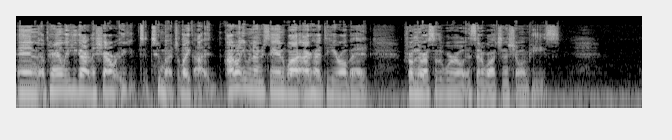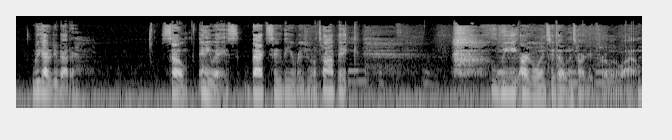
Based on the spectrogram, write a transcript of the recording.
And apparently he got in the shower. Too much. Like, I, I don't even understand why I had to hear all that from the rest of the world instead of watching the show in peace. We got to do better. So, anyways, back to the original topic we are going to go in Target for a little while.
